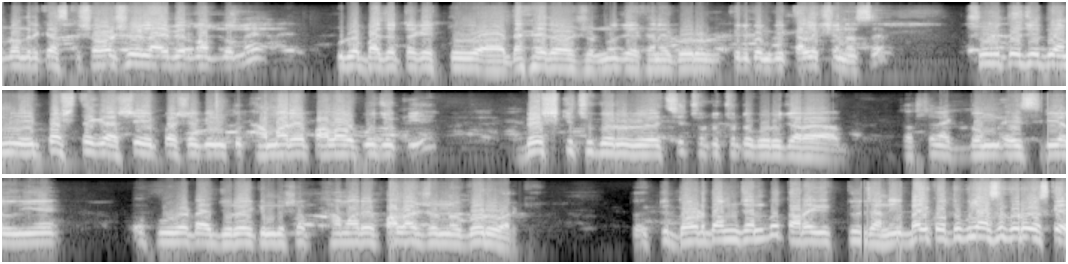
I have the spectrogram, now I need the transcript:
আপনাদেরকে আজকে সরাসরি লাইভের মাধ্যমে পুরো বাজারটাকে একটু দেখাই দেওয়ার জন্য যে এখানে গরুর কীরকম কি কালেকশন আছে। শুরুতে যদি আমি এই পাশ থেকে আসি, এই পাশে কিন্তু খামারে পালা উপযোগী। বেশ কিছু গরু রয়েছে, ছোট ছোট গরু যারা চাচ্ছেন একদম এই সিরিয়াল নিয়ে পুরোটা জুড়ে কিন্তু সব খামারে পালার জন্য গরু আর কি। তো একটু দরদাম জানব, তার আগে একটু জানি। ভাই, কতগুলো আছে গরু আজকে?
